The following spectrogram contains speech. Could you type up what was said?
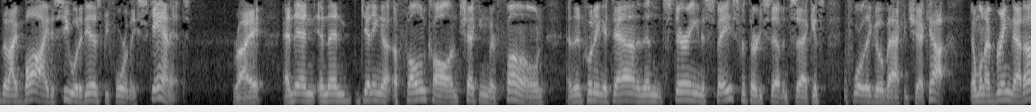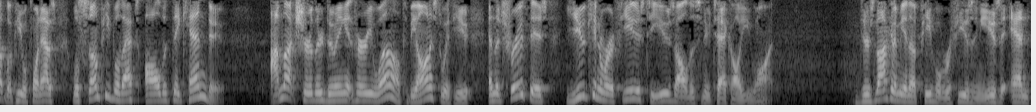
that I buy to see what it is before they scan it, right? And then and then getting a, a, phone call and checking their phone and then putting it down and then staring into space for 37 seconds before they go back and check out. And when I bring that up, what people point out is, well, some people that's all that they can do. I'm not sure they're doing it very well, to be honest with you. And the truth is, you can refuse to use all this new tech all you want. There's not going to be enough people refusing to use it. And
